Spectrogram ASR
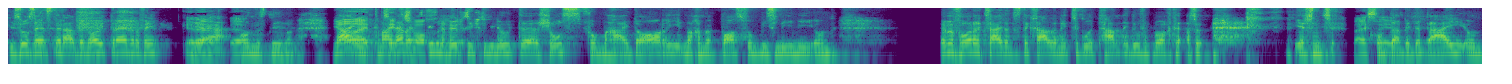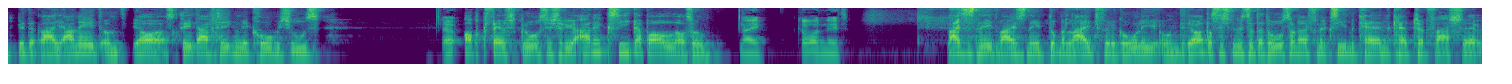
Wieso setzt er auch den neuen Trainer auf ihn? Genau, ja, ja, anderes Thema. Ja, ja ich meine, 57. Minute Schuss vom Haidari nach einem Pass von Bislimi und wenn man vorher gesagt hat, dass der Keller nicht so gut die Hand nicht aufgebracht hat, also erstens kommt er bei den Beinen und bei den Beinen auch nicht und ja, es sieht einfach irgendwie komisch aus. Ja. Abgefälscht groß ist er ja auch nicht gewesen, der Ball. Also, Nein, gar nicht. Weiß es nicht, weiß es nicht. Tut mir leid für einen Goalie. Und ja, das ist dann so der Dosenöffner gewesen. Man kennt Ketchup-Flasche.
